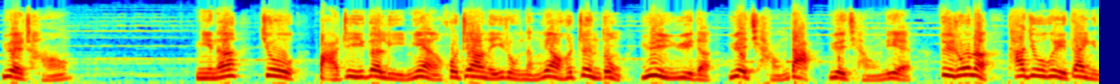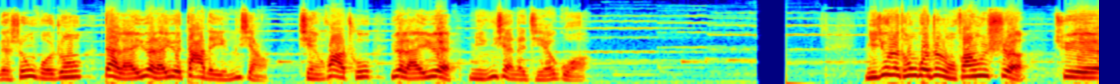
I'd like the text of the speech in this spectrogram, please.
越长，你呢就把这一个理念或这样的一种能量和震动孕育的越强大越强烈，最终呢，它就会在你的生活中带来越来越大的影响，显化出越来越明显的结果。你就是通过这种方式去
